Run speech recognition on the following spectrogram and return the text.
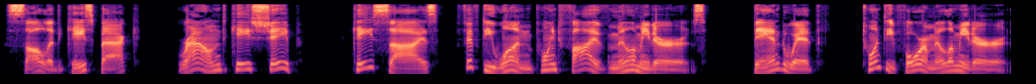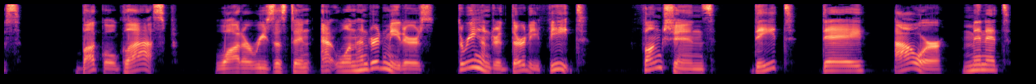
solid case back, round case shape, case size 51.5 millimeters, Bandwidth 24 millimeters. Buckle clasp. Water resistant at 100 meters, 330 feet. Functions date, day, hour, minute,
